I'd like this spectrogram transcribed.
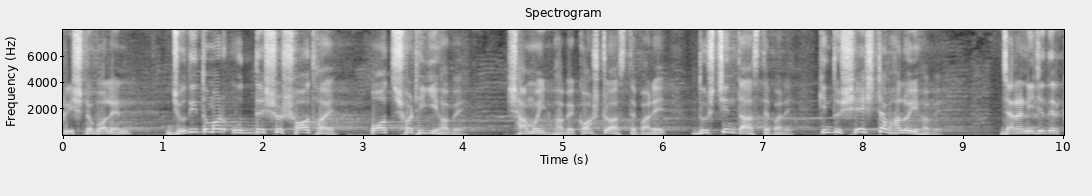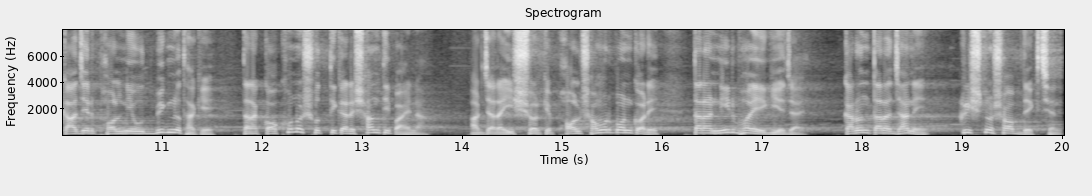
কৃষ্ণ বলেন, যদি তোমার উদ্দেশ্য সৎ হয়, পথ সঠিকই হবে। সাময়িকভাবে কষ্ট আসতে পারে, দুশ্চিন্তা আসতে পারে, কিন্তু শেষটা ভালোই হবে। যারা নিজেদের কাজের ফল নিয়ে উদ্বিগ্ন থাকে তারা কখনো সত্যিকারে শান্তি পায় না। আর যারা ঈশ্বরকে ফল সমর্পণ করে, তারা নির্ভয়ে এগিয়ে যায়, কারণ তারা জানে কৃষ্ণ সব দেখছেন।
